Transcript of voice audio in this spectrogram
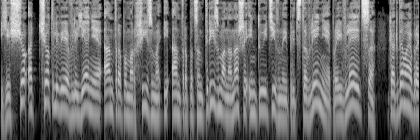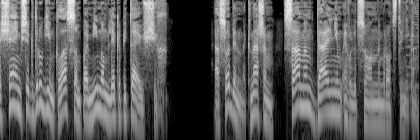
Еще отчетливее влияние антропоморфизма и антропоцентризма на наши интуитивные представления проявляется, когда мы обращаемся к другим классам помимо млекопитающих. Особенно к нашим самым дальним эволюционным родственникам.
